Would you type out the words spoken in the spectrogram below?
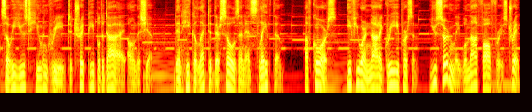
so he used human greed to trick people to die on the ship. Then he collected their souls and enslaved them. Of course, if you are not a greedy person, you certainly will not fall for his trick.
